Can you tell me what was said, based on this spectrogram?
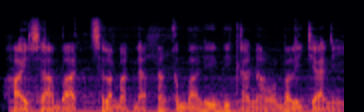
Hai sahabat, selamat datang kembali di kanal Balijani.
